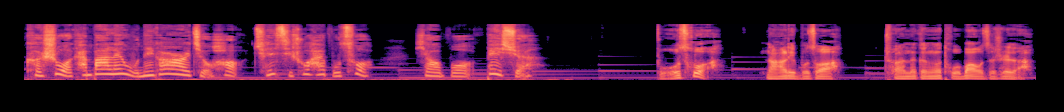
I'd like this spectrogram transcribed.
可是我看芭蕾舞那个二二九号全喜出还不错，要不备选？”不错，哪里不错？穿的跟个土豹子似的，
